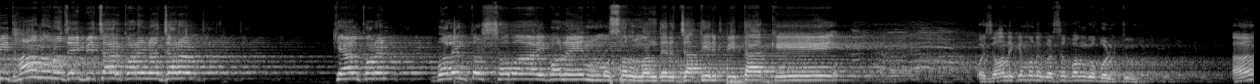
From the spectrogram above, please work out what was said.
বিধান অনুযায়ী বিচার করে না যারা। খেয়াল করেন বলেন তো সবাই, বলেন মুসলমানদের জাতির পিতা কে? ওই যে অনেকে মনে করছে বঙ্গবল্টু হ্যাঁ?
